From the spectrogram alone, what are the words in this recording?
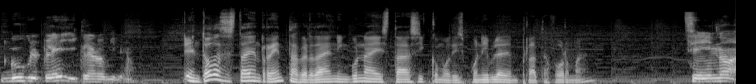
Google Play y Claro Video. En todas está en renta, ¿verdad? En ninguna está así como disponible en plataforma. Sí, no,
